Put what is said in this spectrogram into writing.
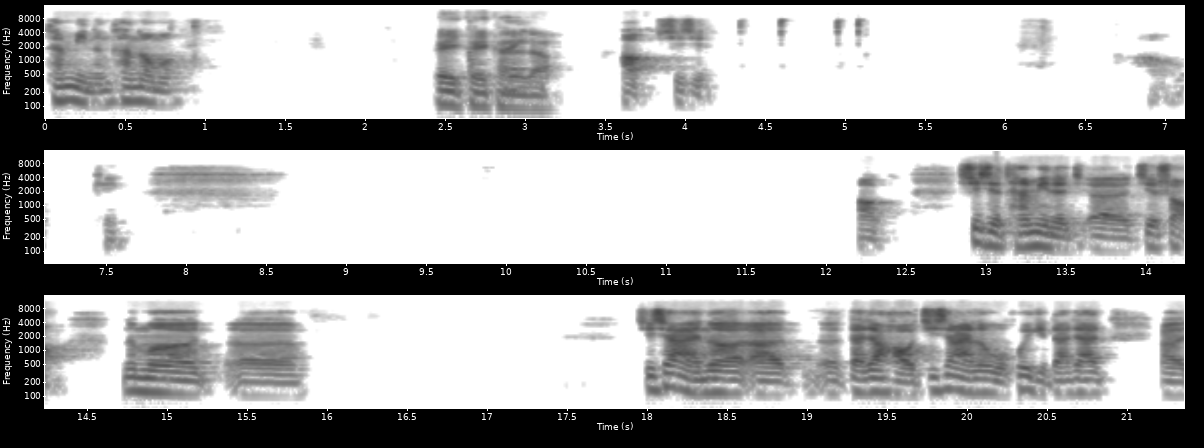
Tammy 能看到吗？可以可以看得到，好，谢谢。好，OK。好，谢谢 Tammy 的呃介绍。那么呃，接下来呢呃呃大家好，接下来呢我会给大家呃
